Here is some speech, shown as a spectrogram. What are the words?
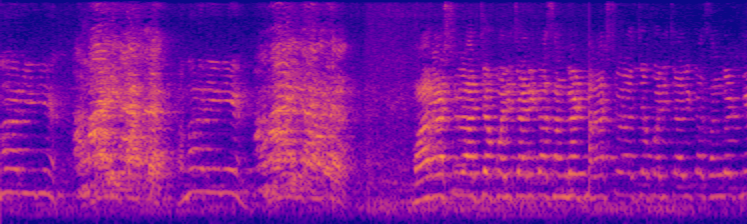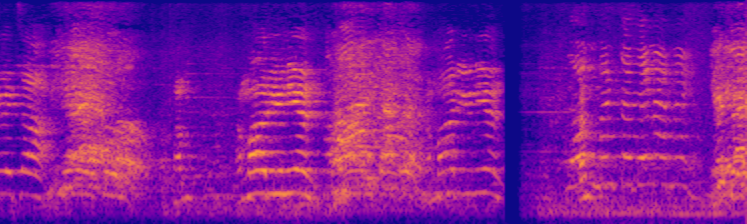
हमारी यूनियन हमारी ताकत। हमारी यूनियन महाराष्ट्र राज्य परिचारिका संघट महाराष्ट्र राज्य परिचारिका संघटनेचा हम- हमारी युनियन हमारी युनियन कोण म्हणतं देणार नाही? देणार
